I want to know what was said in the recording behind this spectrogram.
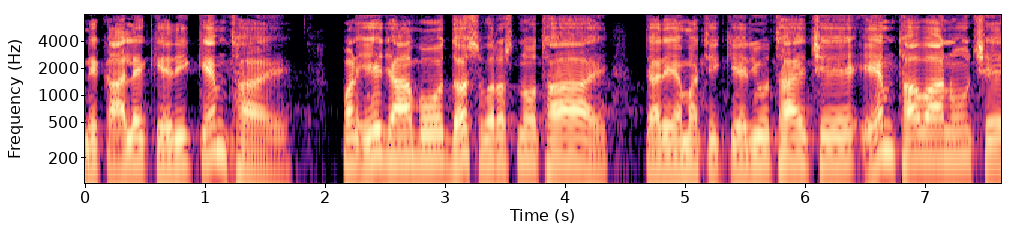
ને કાલે કેરી કેમ થાય? પણ એ જ આંબો દસ વર્ષનો થાય, ત્યારે એમાંથી કેરીયું થાય છે, એમ થવાનું છે.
